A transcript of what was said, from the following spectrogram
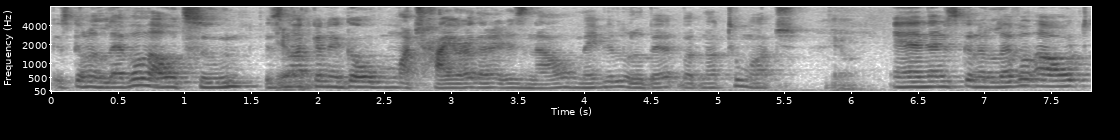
is going to level out soon? It's Yeah. not going to go much higher than it is now. Maybe a little bit, but not too much. Yeah. And then it's going to level out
